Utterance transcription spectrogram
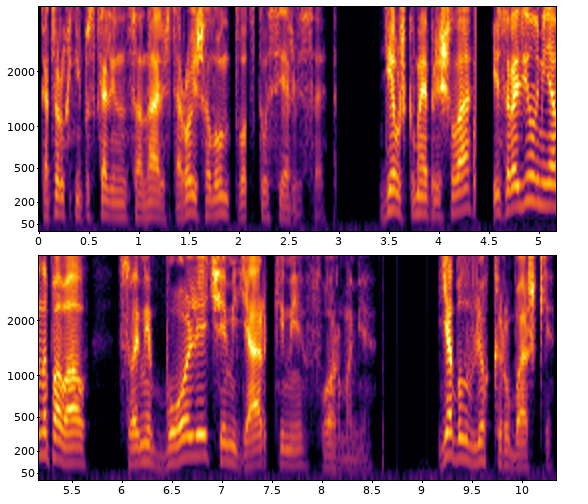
которых не пускали националь, второй эшелон плотского сервиса. Девушка моя пришла и сразила меня на повал своими более чем яркими формами. Я был в легкой рубашке,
